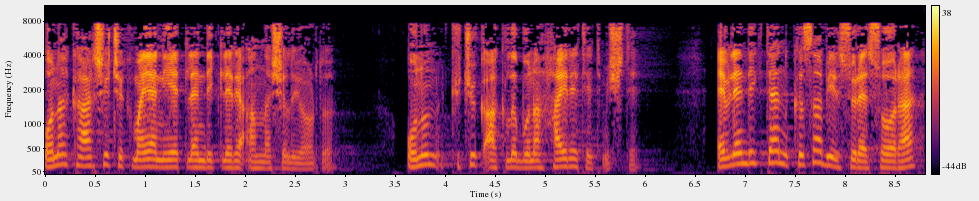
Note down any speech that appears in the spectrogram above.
ona karşı çıkmaya niyetlendikleri anlaşılıyordu. Onun küçük aklı buna hayret etmişti. Evlendikten kısa bir süre sonra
